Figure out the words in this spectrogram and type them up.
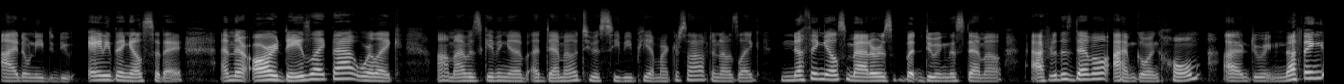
I don't need to do anything else today. And there are days like that where, like, um, I was giving a, a demo to a CVP at Microsoft, and I was like, nothing else matters but doing this demo. After this demo, I'm going home. I'm doing nothing.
